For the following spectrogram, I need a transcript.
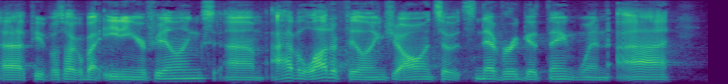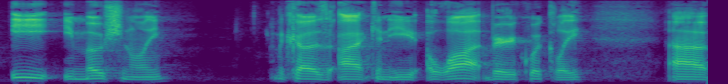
Uh, people talk about eating your feelings. Um, I have a lot of feelings, y'all, and so it's never a good thing when I eat emotionally because I can eat a lot very quickly. Uh,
